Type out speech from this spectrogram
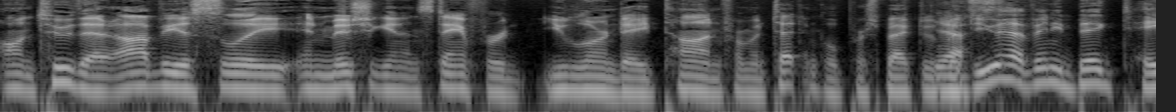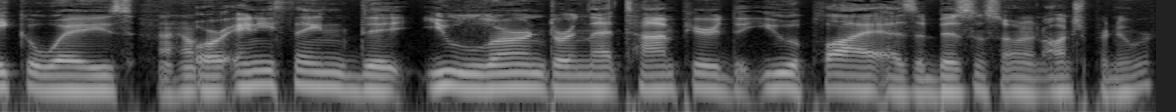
on to that, obviously in Michigan and Stanford, you learned a ton from a technical perspective. Yes. But do you have any big takeaways Uh-huh. or anything that you learned during that time period that you apply as a business owner and entrepreneur?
